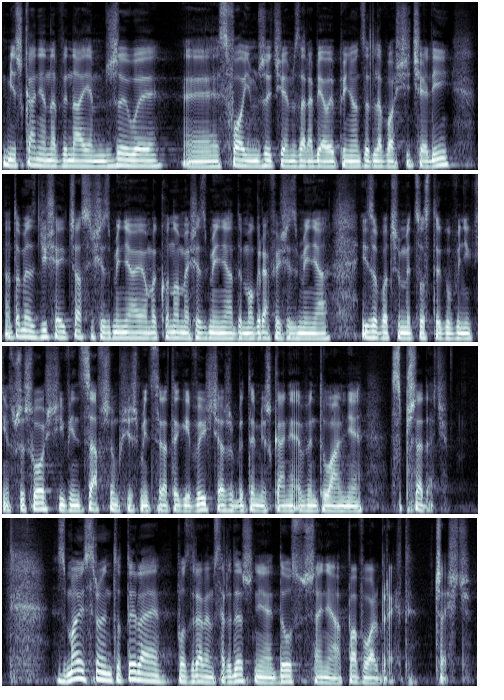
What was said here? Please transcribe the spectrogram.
Mieszkania na wynajem żyły e, swoim życiem, zarabiały pieniądze dla właścicieli. Natomiast dzisiaj czasy się zmieniają, ekonomia się zmienia, demografia się zmienia i zobaczymy, co z tego wyniknie w przyszłości, więc zawsze musisz mieć strategię wyjścia, żeby te mieszkania ewentualnie sprzedać. Z mojej strony to tyle. Pozdrawiam serdecznie. Do usłyszenia. Paweł Albrecht. Cześć.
